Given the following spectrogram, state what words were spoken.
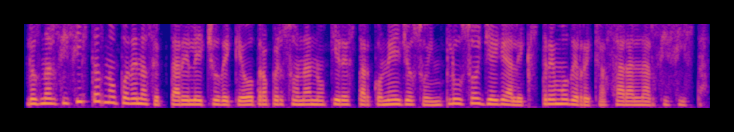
Los narcisistas no pueden aceptar el hecho de que otra persona no quiere estar con ellos o incluso llegue al extremo de rechazar al narcisista.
